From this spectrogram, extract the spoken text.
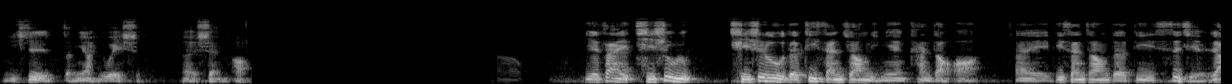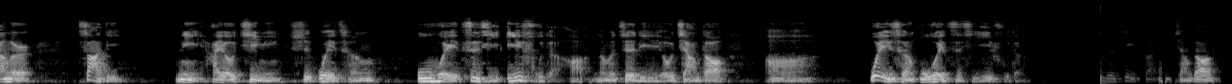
你是怎么样一位神呃神啊。呃，也在启示录启示录的第三章里面看到啊。”在第三章的第四节，然而撒底，你还有几名是未曾污秽自己衣服的啊？那么这里有讲到啊，未曾污秽自己衣服的。这一段讲到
